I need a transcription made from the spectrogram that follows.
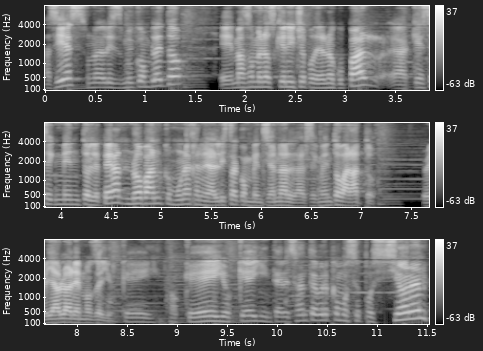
Así es, un análisis muy completo. Eh, más o menos qué nicho podrían ocupar, a qué segmento le pegan. No van como una generalista convencional, al segmento barato. Pero ya hablaremos de ello. Ok, ok, ok. Interesante ver cómo se posicionan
